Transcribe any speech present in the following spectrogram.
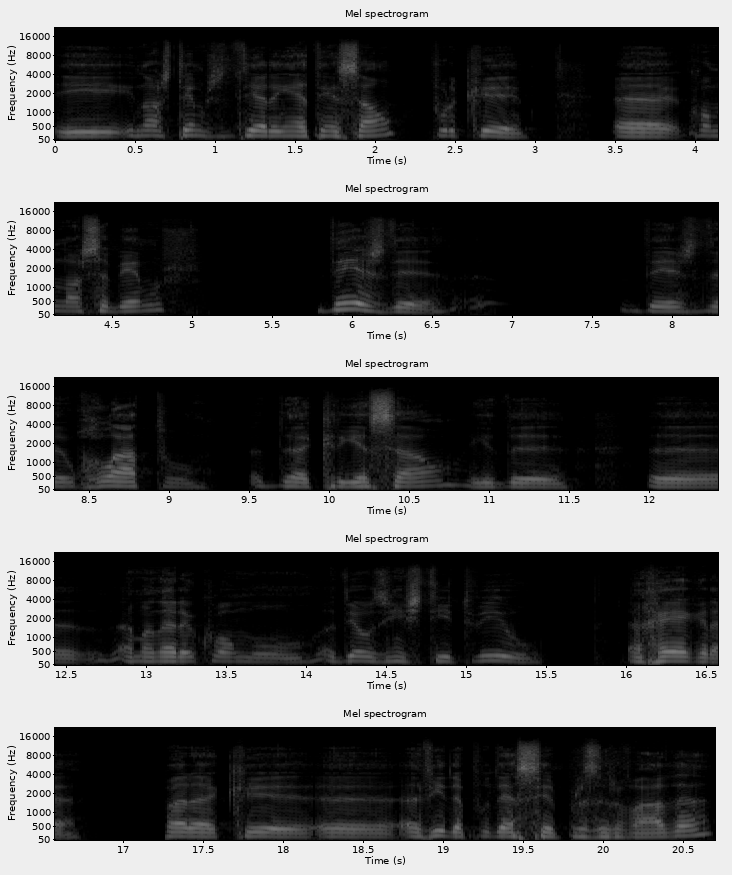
E, e nós temos de ter em atenção, porque, uh, como nós sabemos, desde, desde o relato da criação e de uh, a maneira como Deus instituiu a regra para que uh, a vida pudesse ser preservada,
